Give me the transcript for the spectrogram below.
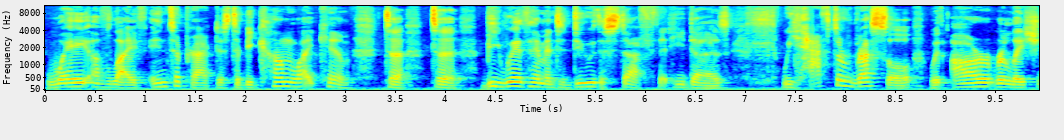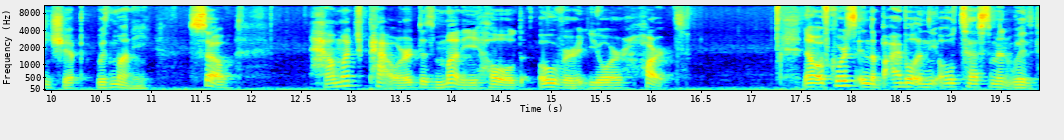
way of life into practice, to become like him, to, to be with him, and to do the stuff that he does, we have to wrestle with our relationship with money. So, how much power does money hold over your heart? Now, of course, in the Bible, in the Old Testament, with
